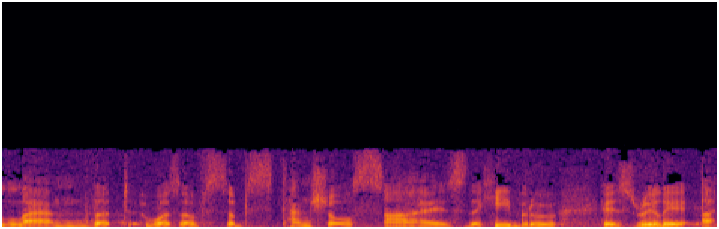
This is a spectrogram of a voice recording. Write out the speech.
land that was of substantial size. The Hebrew is really a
